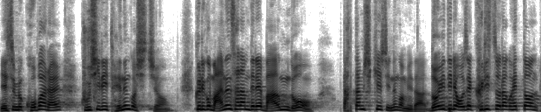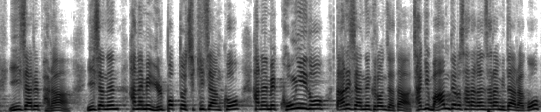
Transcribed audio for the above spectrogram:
예수님을 고발할 구실이 되는 것이죠. 그리고 많은 사람들의 마음도 낙담시킬 수 있는 겁니다. 너희들이 어제 그리스도라고 했던 이 자를 봐라. 이 자는 하나님의 율법도 지키지 않고 하나님의 공의도 따르지 않는 그런 자다. 자기 마음대로 살아간 사람이다라고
